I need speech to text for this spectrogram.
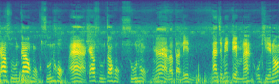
909606อ่า909606อ่าเราตัดเล่นน่าจะไม่เต็มนะ โอเคเนาะ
